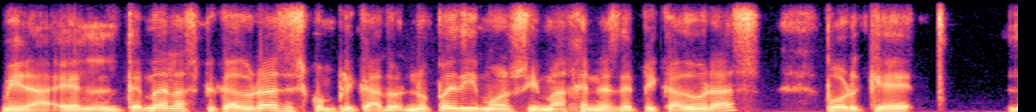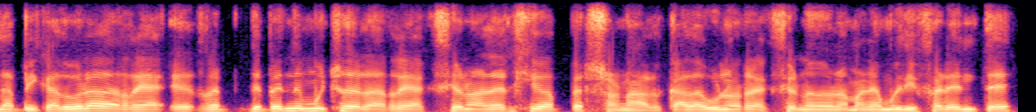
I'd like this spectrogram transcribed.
Mira, el tema de las picaduras es complicado. No pedimos imágenes de picaduras porque la picadura eh, depende mucho de la reacción alérgica personal. Cada uno reacciona de una manera muy diferente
